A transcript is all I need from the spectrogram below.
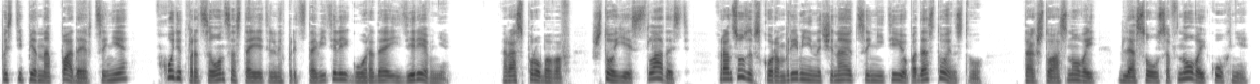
постепенно падая в цене, входит в рацион состоятельных представителей города и деревни. Распробовав, что есть сладость, французы в скором времени начинают ценить ее по достоинству, так что основой для соусов новой кухни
